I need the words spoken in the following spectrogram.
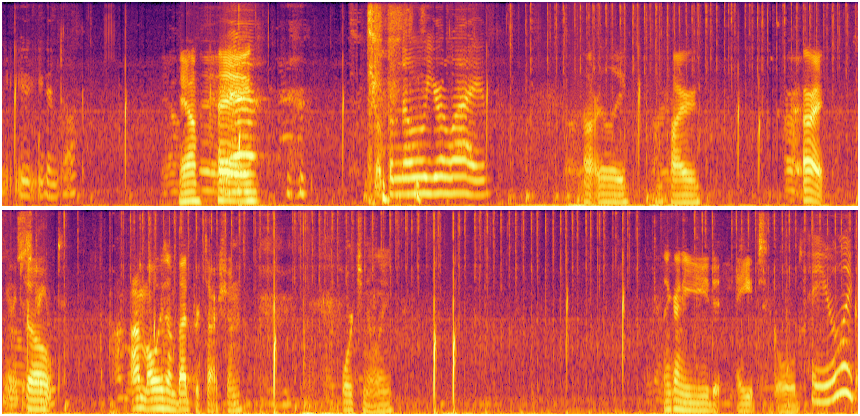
You, you, you gonna talk? Yeah. Hey. Hey. Yeah. Let them know you're alive. Not really. I'm tired. Alright. Alright. You just So- I'm always on bed protection. Fortunately. I think I need 8 gold. Hey, you like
